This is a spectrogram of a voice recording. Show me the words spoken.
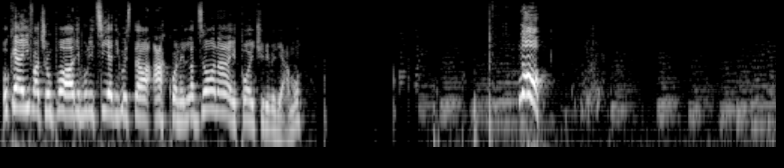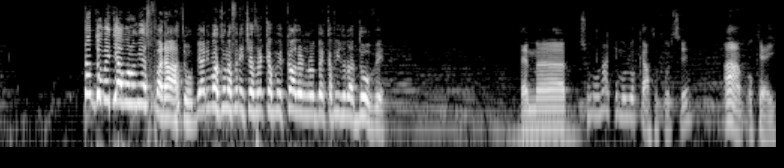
Ok, faccio un po' di pulizia di questa acqua nella zona e poi ci rivediamo. No! Da dove diavolo mi ha sparato? Mi è arrivata una freccia tra capo e collo e non ho ben capito da dove. Ehm, sono un attimo bloccato forse? Ah, ok.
